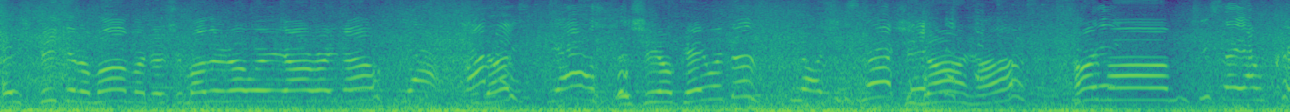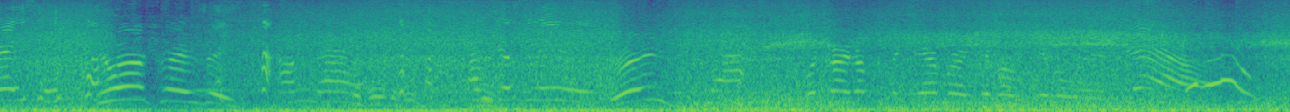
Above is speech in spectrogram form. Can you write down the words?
Hey, speaking of Mama, does your mother know where you are right now? Yeah! Mama, does? Yeah! Is she okay with this? No, she's not. She's not, huh? Hi, Mom. She say I'm crazy. You are crazy. I'm not. I'm just leaving. Right? Yeah. Look right up at the camera and give a give a wave. Yeah.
